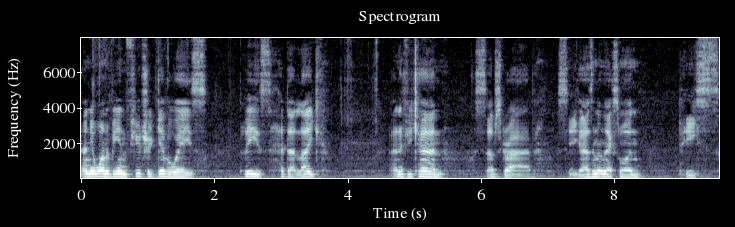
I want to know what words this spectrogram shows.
and you want to be in future giveaways, please hit that like, and if you can, subscribe. See you guys in the next one. Peace.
